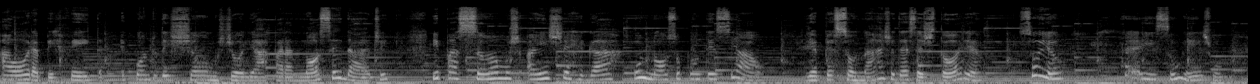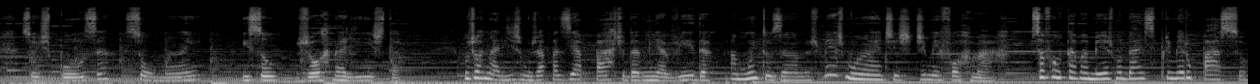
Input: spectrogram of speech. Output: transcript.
A hora perfeita é quando deixamos de olhar para a nossa idade e passamos a enxergar o nosso potencial. E a personagem dessa história sou eu. É isso mesmo. Sou esposa, sou mãe e sou jornalista. O jornalismo já fazia parte da minha vida há muitos anos, mesmo antes de me formar. Só faltava mesmo dar esse primeiro passo,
